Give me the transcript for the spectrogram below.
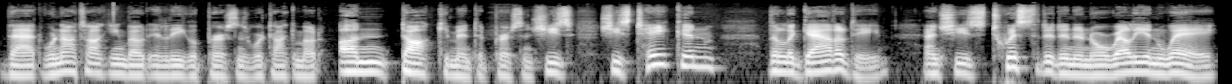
that we're not talking about illegal persons, we're talking about undocumented persons. She's she's taken the legality and she's twisted it in an Orwellian way,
